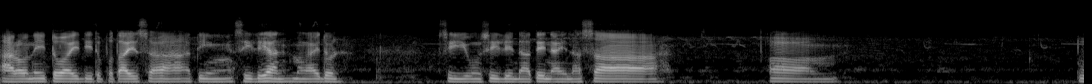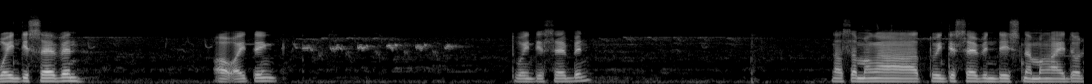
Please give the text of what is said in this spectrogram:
araw na ito ay dito po tayo sa ating silihan mga idol. Kasi yung sili natin ay nasa um, 27 oh I think 27 nasa mga 27 days na mga idol.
